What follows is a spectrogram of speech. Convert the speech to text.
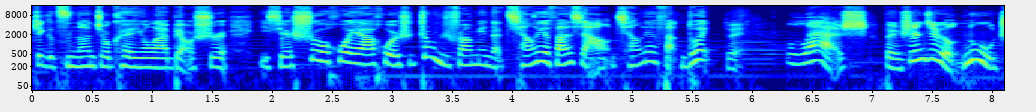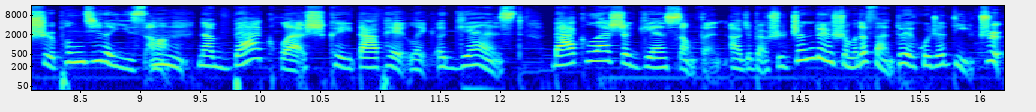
这个词呢，就可以用来表示一些社会啊，或者是政治方面的强烈反响、强烈反对。对。 lash 本身就有怒斥、抨击的意思啊，那 backlash 可以搭配 like against backlash against something 啊，就表示针对什么的反对或者抵制。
